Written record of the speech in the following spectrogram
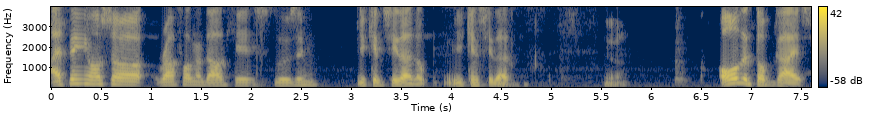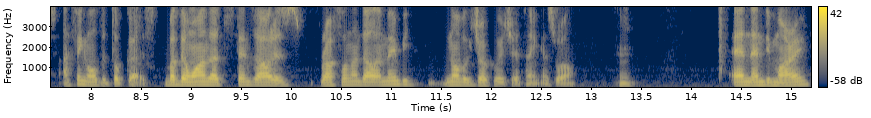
I think also Rafael Nadal he's losing. You can see that. You can see that. Yeah. All the top guys. I think all the top guys. But the one that stands out is Rafael Nadal and maybe Novak Djokovic. I think as well. Hmm. And Andy Murray.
